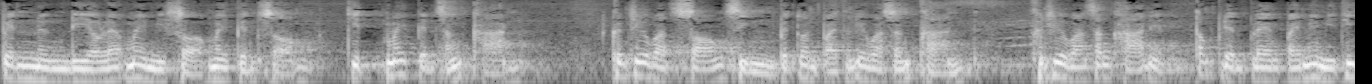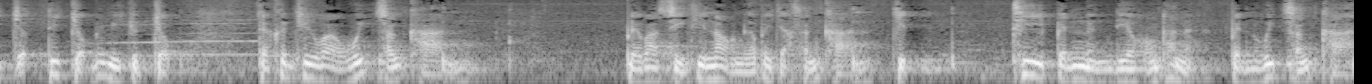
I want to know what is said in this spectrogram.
เป็นหนึ่งเดียวแล้วไม่มีสองไม่เป็นสองจิตไม่เป็นสังขารขึ้นชื่อว่าสองสิ่งเป็นต้นไปต้องเรียกว่าสังขารขึ้นชื่อว่าสังขารเนี่ยต้องเปลี่ยนแปลงไปไม่มีที่จบที่จบไม่มีจุดจบ แต่ขึ้นชื่อว่าวิสังขาร แปลว่าสิ่งที่นอกเหนือไปจากสังขาร จิตที่เป็นหนึ่งเดียวของท่านเป็นวิสังขาร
